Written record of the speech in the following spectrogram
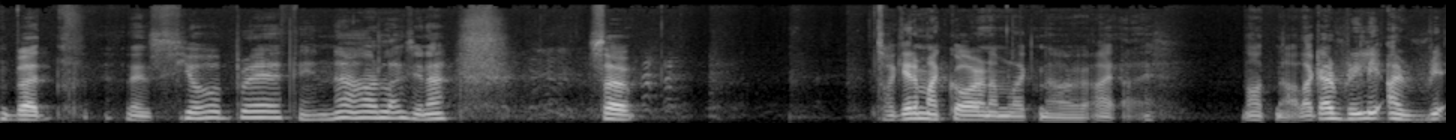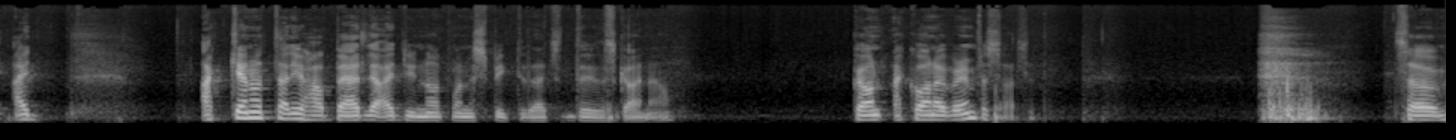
But there's your breath in our lungs, you know? So, so I get in my car and I'm like, no, I, I not now. Like I really, I, re- I, I cannot tell you how badly I do not want to speak to that to this guy now. Can't, I can't overemphasize it. So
